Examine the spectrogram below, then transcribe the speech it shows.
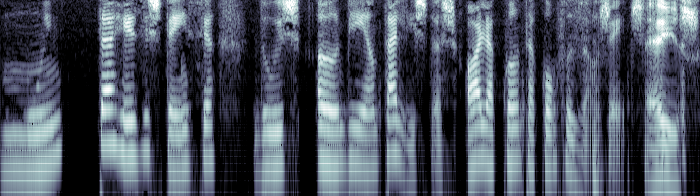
muita resistência dos ambientalistas. Olha quanta confusão, gente. É isso.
